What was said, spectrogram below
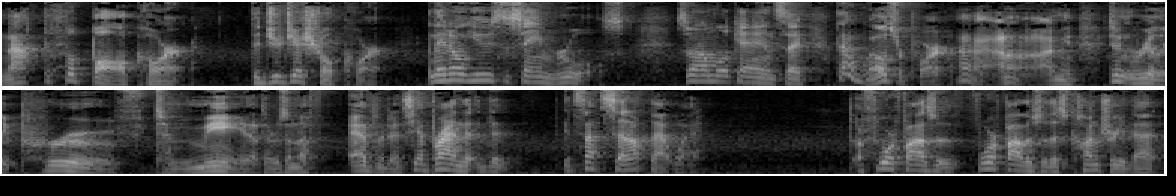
Not the football court, the judicial court. And they don't use the same rules. So I'm looking at it and say, that Wells report, I don't, know, I mean, it didn't really prove to me that there was enough evidence. Yeah, Brian, that, that it's not set up that way. The forefathers, forefathers of this country that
